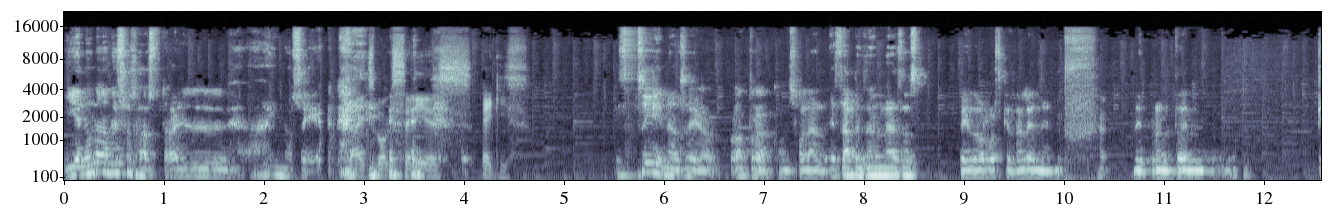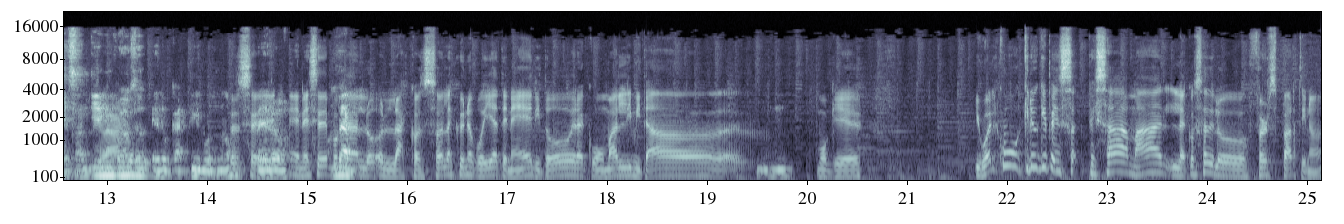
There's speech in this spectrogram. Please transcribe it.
Y en una de esas hasta el, ay, no sé. La Xbox Series X. Sí, no sé, otra consola. Estaba pensando en una de esos pedorros que salen de pronto en que son tienen juegos educativos, ¿no? Pero, en esa época las consolas que uno podía tener y todo era como más limitada. Como que. Igual como creo que pesaba más la cosa de los first party, ¿no?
